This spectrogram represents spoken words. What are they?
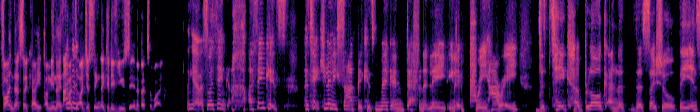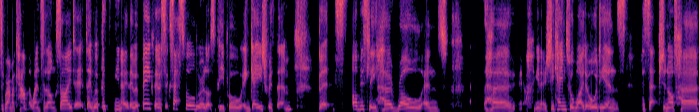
Fine, that's okay. I mean, they, I, gonna- I just think they could have used it in a better way. Yeah, so I think I think it's particularly sad because Meghan definitely, you know, pre Harry, the TIG, her blog, and the the social, the Instagram account that went alongside it, they were, you know, they were big, they were successful. There were lots of people engaged with them, but obviously her role and her, you know, she came to a wider audience perception of her.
